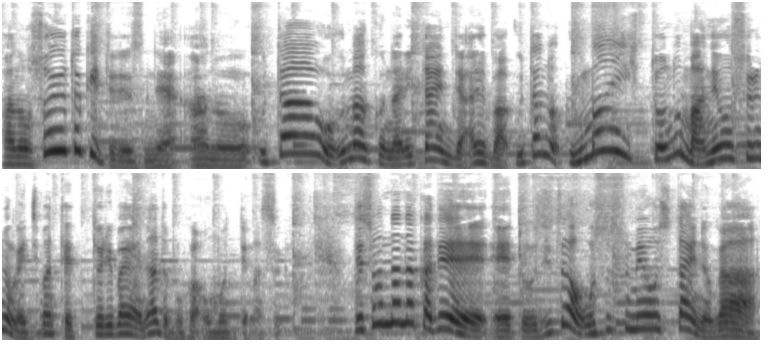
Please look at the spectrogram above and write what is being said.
あのそういう時ってですねあの歌を上手くなりたいんであれば歌の上手い人の真似をするのが一番手っ取り早いなと僕は思ってます。でそんな中で、えーと、実はおすすめをしたいのが、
